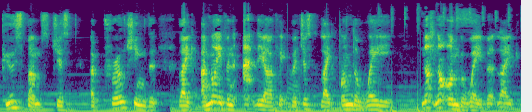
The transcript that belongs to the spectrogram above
goosebumps just approaching the like I'm not even at the arcade, but just like on the way not not on the way, but like,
